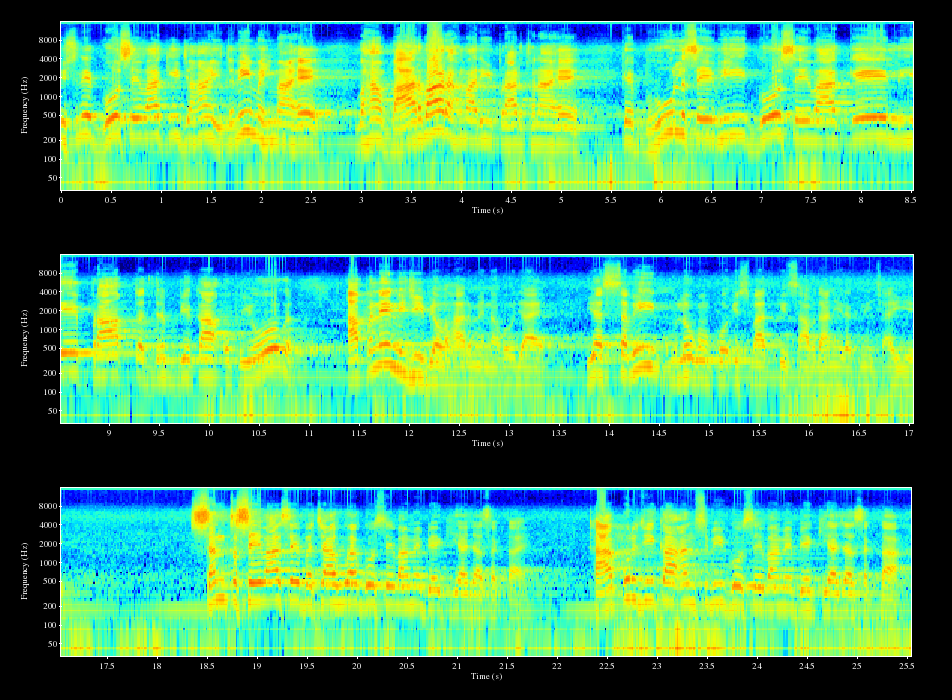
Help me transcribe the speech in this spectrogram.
इसलिए गो सेवा की जहाँ इतनी महिमा है, वहाँ बार बार हमारी प्रार्थना है कि भूल से भी गो सेवा के लिए प्राप्त द्रव्य का उपयोग अपने निजी व्यवहार में न हो जाए। यह सभी लोगों को इस बात की सावधानी रखनी चाहिए। संत सेवा से बचा हुआ गो सेवा में व्यय किया जा सकता है। ठाकुर जी का अंश भी गो सेवा में व्यय किया जा सकता।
